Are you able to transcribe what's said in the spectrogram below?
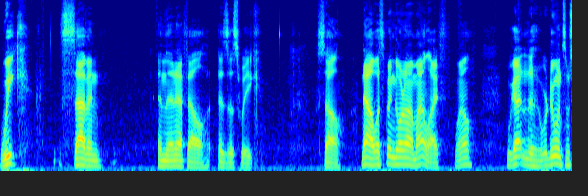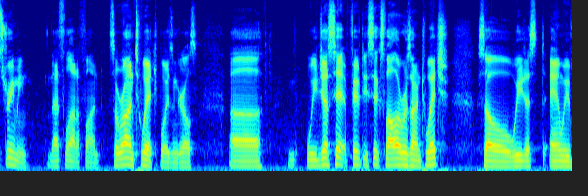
Week seven in the NFL is this week. So now, what's been going on in my life? Well, we got into we're doing some streaming. That's a lot of fun. So we're on Twitch, boys and girls. Uh, we just hit 56 followers on Twitch. So we just and we've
